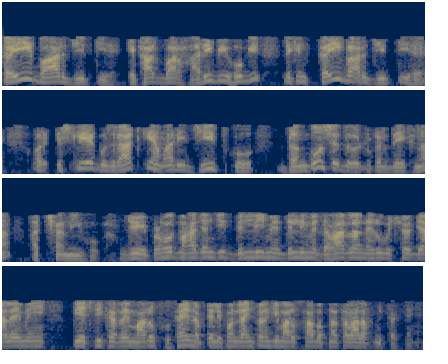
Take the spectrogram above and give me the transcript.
कई बार जीती है। एक आध बार हारी भी होगी लेकिन कई बार जीती है। और इसलिए गुजरात की हमारी जीत को दंगों से कर देखना अच्छा नहीं होगा। जी प्रमोद महाजन जी दिल्ली में दिल्ली में जवाहरलाल नेहरू विश्वविद्यालय में पीएचडी कर रहे मारूफ हुसैन। अब टेलीफोन लाइन पर जी मारूफ साहब अपना सवाल आप पूछ सकते हैं।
